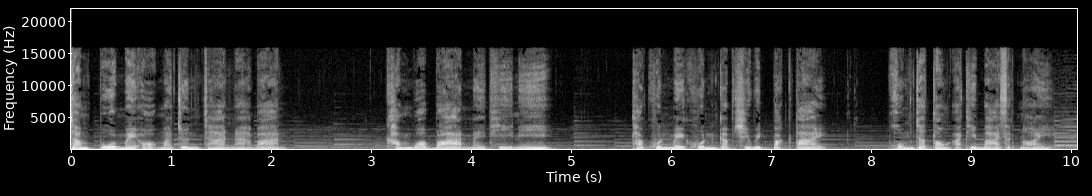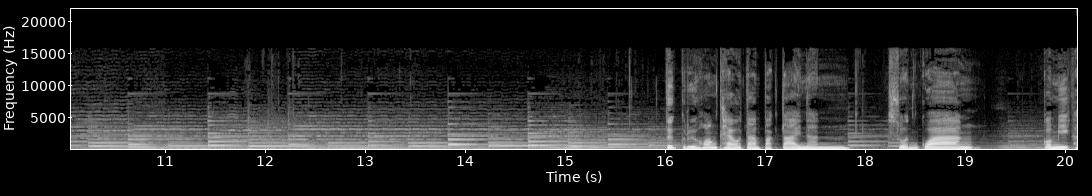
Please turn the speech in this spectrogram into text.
จำปูนไม่ออกมาจุนจ้านหน้าบ้านคำว่าบ้านในที่นี้ ถ้าคุณไม่คุ้นกับชีวิตปักใต้ ผมจะต้องอธิบายสักหน่อย ตึกหรือห้องแถวตามปากใต้นั้น ส่วนกว้าง ก็มีข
